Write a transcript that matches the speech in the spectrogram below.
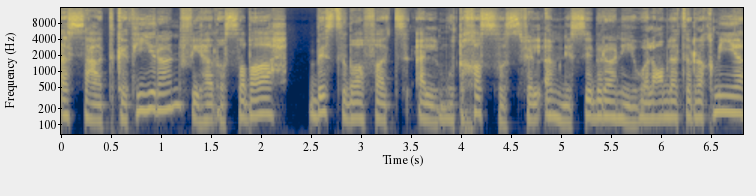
أسعد كثيرا في هذا الصباح باستضافة المتخصص في الأمن السيبراني والعملات الرقمية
